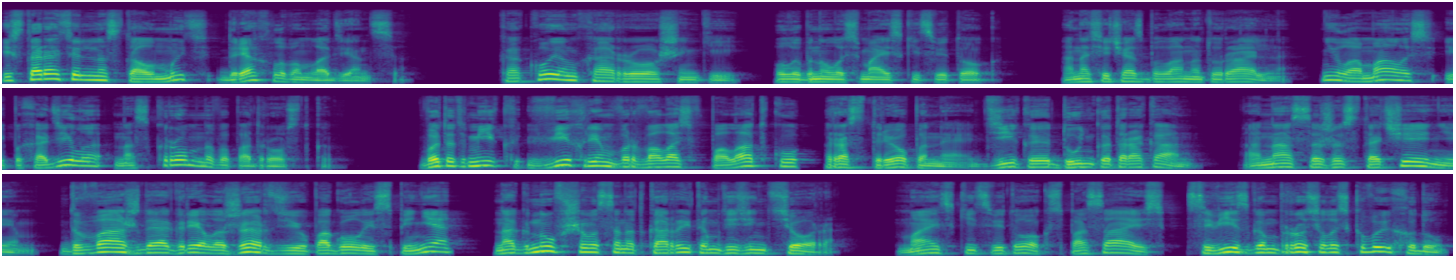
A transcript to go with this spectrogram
и старательно стал мыть дряхлого младенца. «Какой он хорошенький!» – улыбнулась майский цветок. Она сейчас была натуральна, не ломалась и походила на скромного подростка. В этот миг вихрем ворвалась в палатку растрепанная, дикая Дунька-таракан. Она с ожесточением дважды огрела жердью по голой спине нагнувшегося над корытом дизентера. Майский цветок, спасаясь, с визгом бросилась к выходу.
